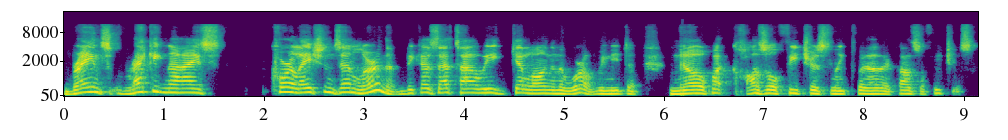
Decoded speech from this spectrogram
Brains recognize correlations and learn them because that's how we get along in the world. We need to know what causal features linked with other causal features.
